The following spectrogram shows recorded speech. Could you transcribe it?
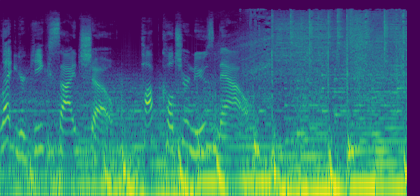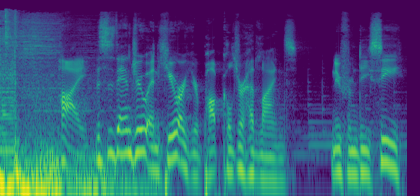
Let your geek side show. Pop culture news now. Hi, this is Andrew, and here are your pop culture headlines. New from DC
